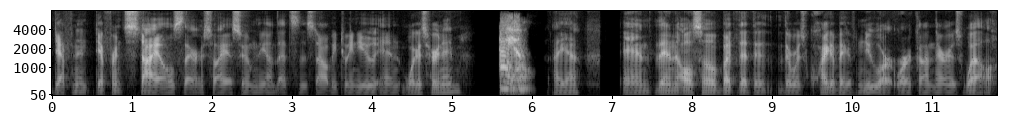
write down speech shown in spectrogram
definite different styles there. So I assume, you know, that's the style between you and what is her name? Aya. Ah. And then also, but that the, there was quite a bit of new artwork on there as well.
